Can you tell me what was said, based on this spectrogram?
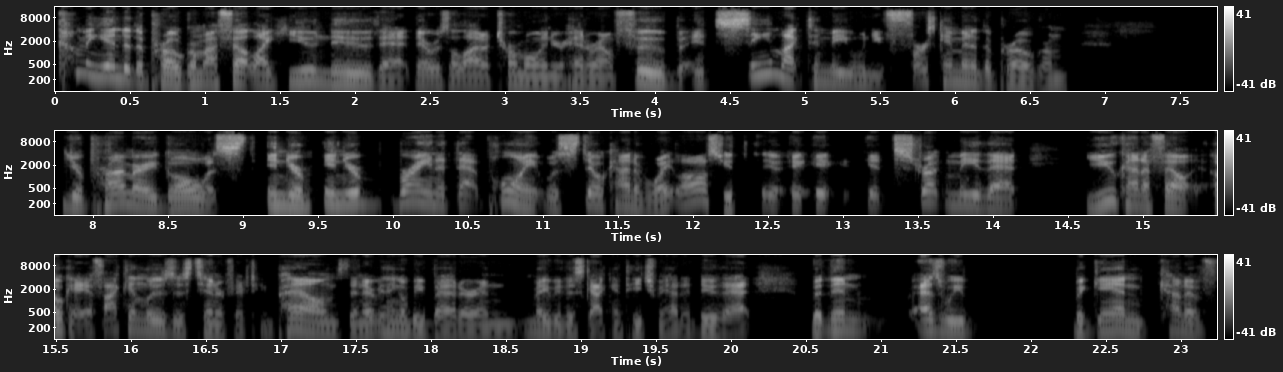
coming into the program, I felt like you knew that there was a lot of turmoil in your head around food, but it seemed like to me when you first came into the program, your primary goal was in your in your brain at that point was still kind of weight loss. You it, it, it struck me that you kind of felt okay if i can lose this 10 or 15 pounds then everything will be better and maybe this guy can teach me how to do that but then as we began kind of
